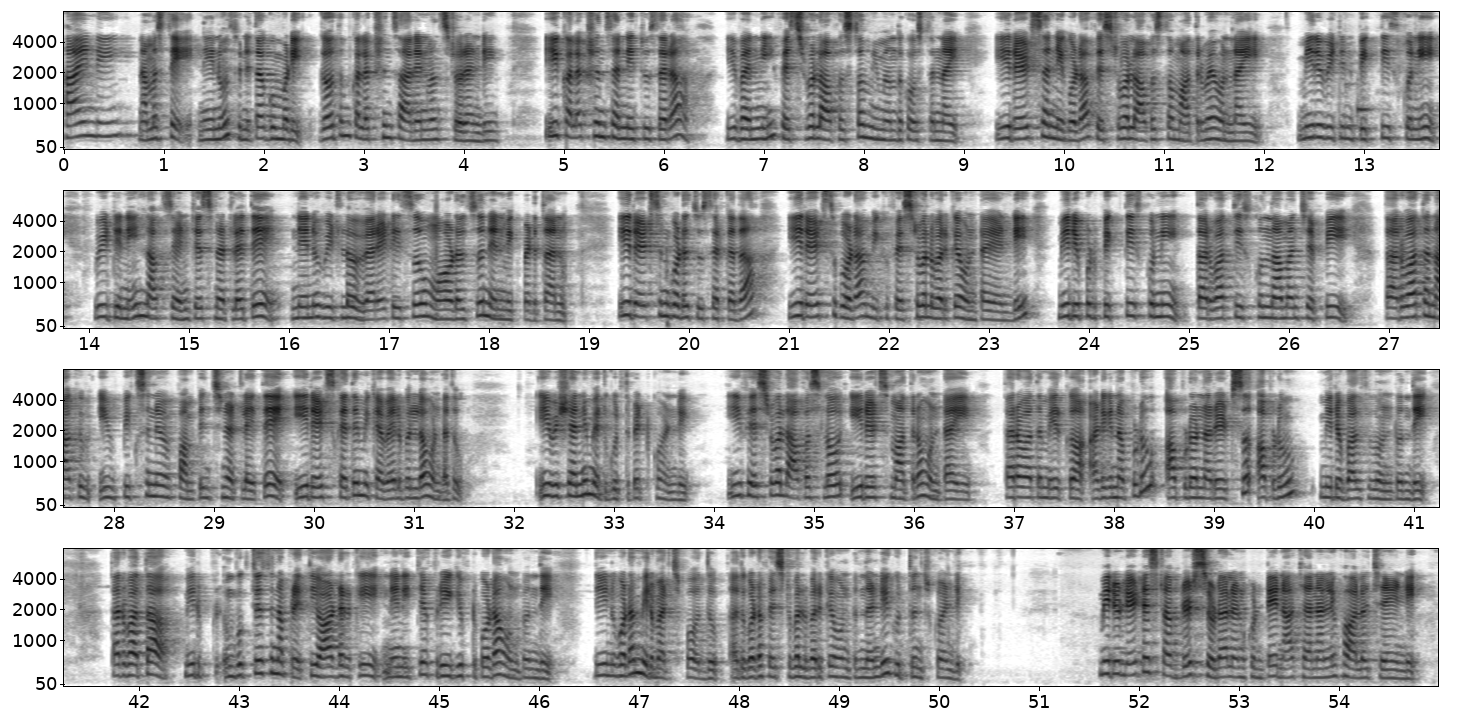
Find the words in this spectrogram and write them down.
Hi అండి. నమస్తే. నేను Sunitha Gummadi Gautam collections all in one store అండి. ఈ కలెక్షన్స్ అన్నీ చూసారా? ఇవన్నీ ఫెస్టివల్ ఆఫర్స్తో మీ ముందుకు వస్తున్నాయి. ఈ రేట్స్ అన్నీ కూడా ఫెస్టివల్ ఆఫర్స్తో మాత్రమే ఉన్నాయి. మీరు వీటిని పిక్ తీసుకొని వీటిని నాకు సెండ్ చేసినట్లయితే నేను వీటిలో వెరైటీస్ మోడల్స్ నేను మీకు పెడతాను. ఈ రేట్స్ని కూడా చూసారు కదా? ఈ రేట్స్ కూడా మీకు ఫెస్టివల్ వరకే ఉంటాయండి. మీరు ఇప్పుడు పిక్ తీసుకుని తర్వాత తీసుకుందామని చెప్పి తర్వాత నాకు ఈ పిక్స్ని పంపించినట్లయితే ఈ రేట్స్కి అయితే మీకు అవైలబుల్లో ఉండదు. ఈ విషయాన్ని మీరు గుర్తుపెట్టుకోండి. ఈ ఫెస్టివల్ ఆఫర్స్లో ఈ రేట్స్ మాత్రం ఉంటాయి. తర్వాత మీరు అడిగినప్పుడు అప్పుడున్న రేట్స్ అప్పుడు మీరు ఇవ్వాల్సి ఉంటుంది. తర్వాత మీరు బుక్ చేసిన ప్రతి ఆర్డర్కి నేను ఇచ్చే ఫ్రీ గిఫ్ట్ కూడా ఉంటుంది. దీన్ని కూడా మీరు మర్చిపోవద్దు. అది కూడా ఫెస్టివల్ వరకే ఉంటుందండి గుర్తుంచుకోండి. మీరు లేటెస్ట్ అప్డేట్స్ చూడాలనుకుంటే నా ఛానల్ని ఫాలో చేయండి.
